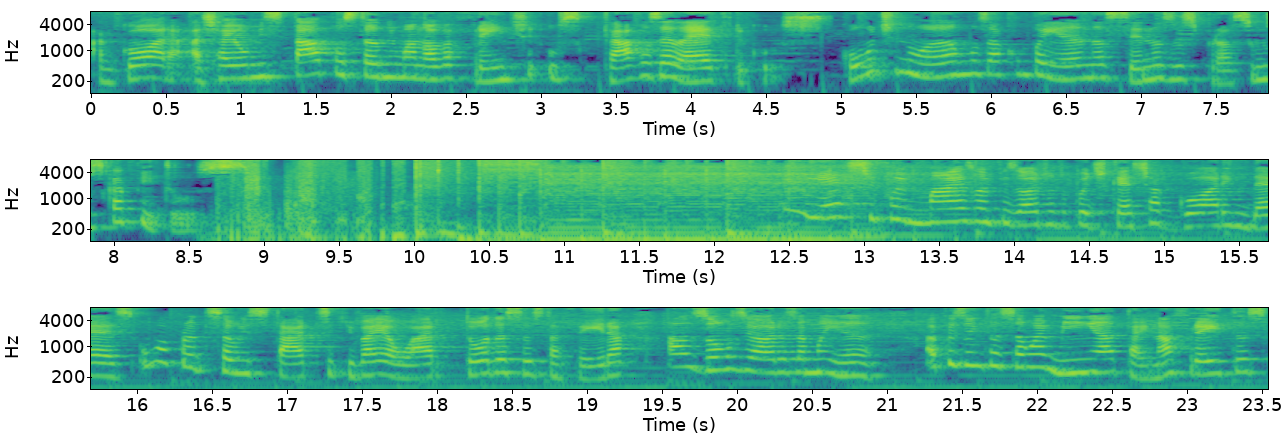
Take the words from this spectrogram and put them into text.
Agora, a Xiaomi está apostando em uma nova frente, os carros elétricos. Continuamos acompanhando as cenas dos próximos capítulos. E este foi mais um episódio do podcast Agora em 10, uma produção Startse que vai ao ar toda sexta-feira às 11 horas da manhã. A apresentação é minha, Tainá Freitas,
